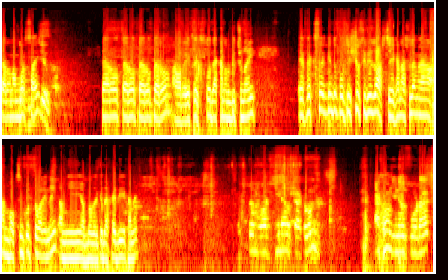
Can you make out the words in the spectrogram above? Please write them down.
তেরো নম্বর সাইজ তেরো তেরো তেরো তেরো। আর এফএক্স তো দেখানোর কিছু নাই। এফএক্স এর কিন্তু পঁচিশশো সিরিজও আসছে। এখানে আসলে আমি আনবক্সিং করতে পারি নাই। আমি আপনাদেরকে দেখাই দিই এখানে। একদম অরিজিনাল কার্টুন এখন original product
